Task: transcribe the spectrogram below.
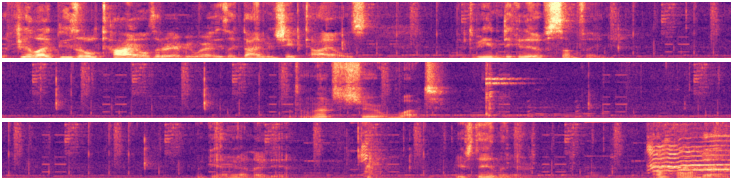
I feel like these little tiles that are everywhere, these like diamond shaped tiles, have to be indicative of something. But I'm not sure what. Okay, I got an idea. You're staying there. I'm falling down.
